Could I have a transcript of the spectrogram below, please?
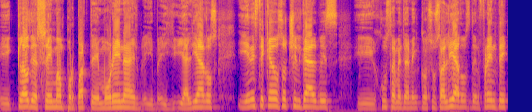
eh, Claudia Sheinbaum por parte de Morena y, aliados, y en este caso Xochitl Galvez, eh, justamente también con sus aliados del frente,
